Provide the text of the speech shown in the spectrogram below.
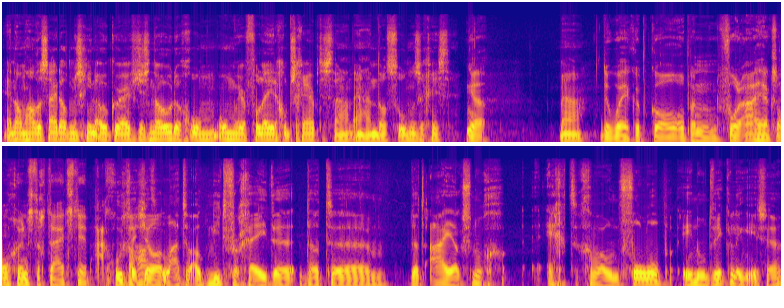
En dan hadden zij dat misschien ook weer eventjes nodig om, om weer volledig op scherp te staan. Ja, en dat stonden ze gisteren. ja, Ja, de wake-up call op een voor Ajax ongunstig tijdstip. Maar goed, weet je wel, laten we ook niet vergeten dat, eh, dat Ajax nog echt gewoon volop in ontwikkeling is. Hè?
